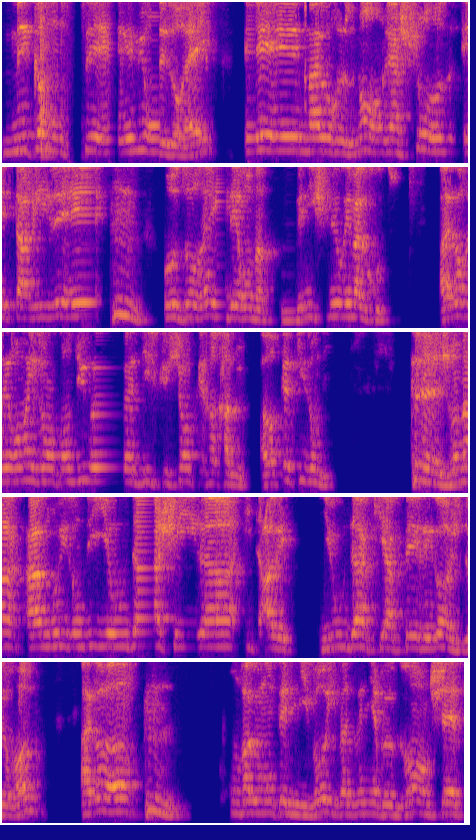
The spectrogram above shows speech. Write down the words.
Mais comme on sait, les murs ont des oreilles. Et malheureusement, la chose est arrivée aux oreilles des Romains. Et. Alors les Romains, ils ont entendu la discussion entre les Alors qu'est-ce qu'ils ont dit? Je remarque, à ils ont dit Yehuda, Sheila, Itare. Yehuda qui a fait l'éloge de Rome alors on va le monter de niveau, il va devenir le grand chef,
